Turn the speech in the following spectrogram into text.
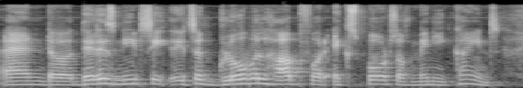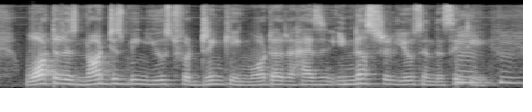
and uh, there is need. See, it's a global hub for exports of many kinds. Water is not just being used for drinking. Water has an industrial use in the city. Mm-hmm.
